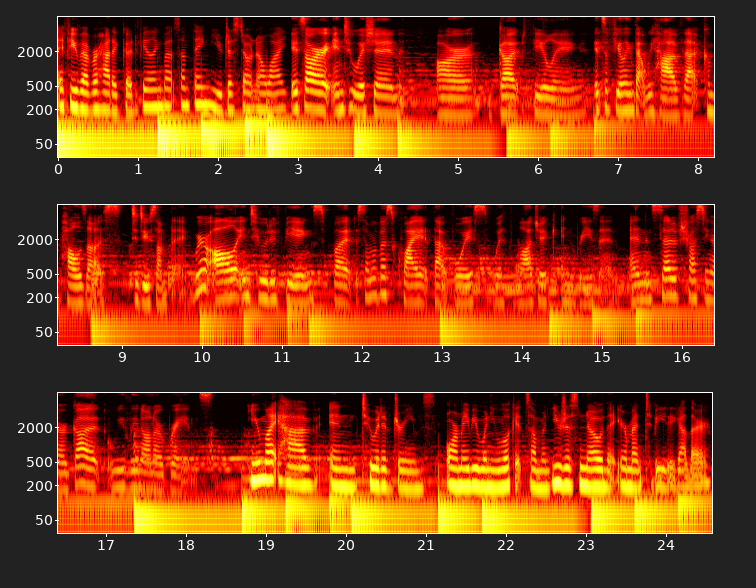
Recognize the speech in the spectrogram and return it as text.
If you've ever had a good feeling about something, you just don't know why. It's our intuition, our gut feeling. It's a feeling that we have that compels us to do something. We're all intuitive beings, but some of us quiet that voice with logic and reason. And instead of trusting our gut, we lean on our brains. You might have intuitive dreams, or maybe when you look at someone, you just know that you're meant to be together.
